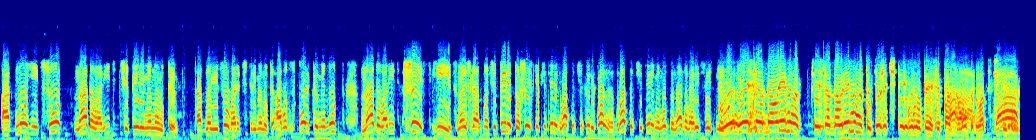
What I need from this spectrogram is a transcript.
Одно яйцо надо варить 4 минуты. Одно яйцо варит 4 минуты. А вот сколько минут надо варить 6 яиц? Но если одно 4, то 6 и 4, 24, правильно? 24 минуты надо варить 6 яиц. Ну, ну, если одновременно, если одновременно, то те же 4 минуты, если по одному, Ага, то 24. Да,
